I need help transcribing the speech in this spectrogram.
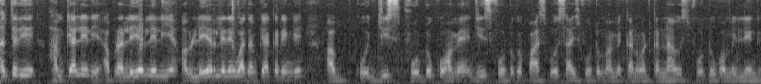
अब चलिए, हम क्या ले लिए? अपना लेयर ले लिए। अब लेयर लेने के बाद हम क्या करेंगे? अब को, जिस फ़ोटो को हमें, जिस फ़ोटो को पासपोर्ट साइज़ फ़ोटो में हमें कन्वर्ट करना है, उस फ़ोटो को हम लेंगे।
